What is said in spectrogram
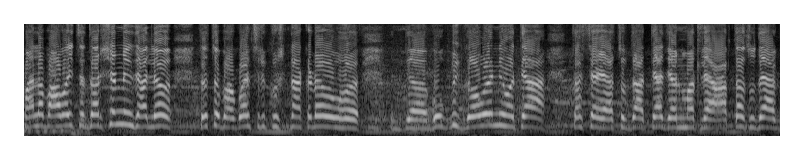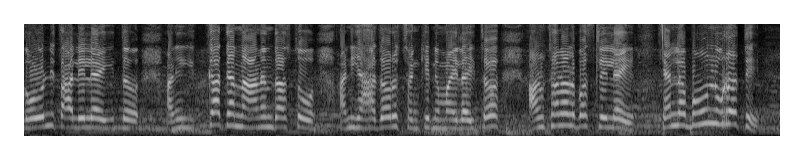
मला बाबाईचं दर्शन नाही झालं. तसं भगवान श्रीकृष्णाकडं गोपी गवळणी होत्या. तशा या सुद्धा त्या जन्मातल्या आता सुद्धा या गवळणीच आलेल्या आहे इथं. आणि इतका त्यांना आनंद असतो. आणि ह्या हजारो संख्येने महिला इथं अनुष्ठानाला बसलेल्या आहे. त्यांना मौन व्रत आहे.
